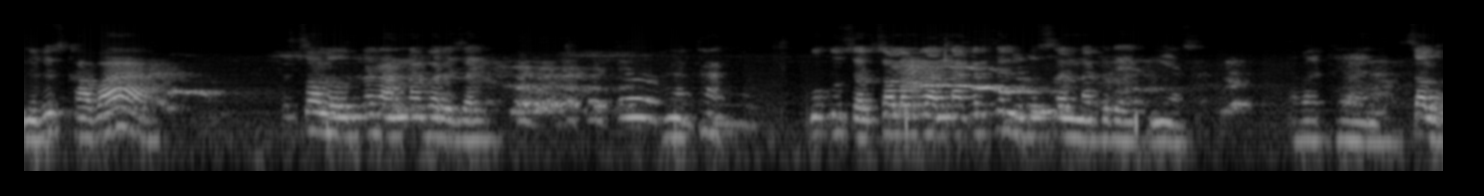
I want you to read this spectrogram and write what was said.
নুডলস খাবা? চলো আমরা রান্না করে যাই। হ্যাঁ থাক। কুকুর চল চলো আমরা রান্না করে যাই নুডলস রান্না করে নিয়ে আসি। আবার খেয়ে নি। চলো।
